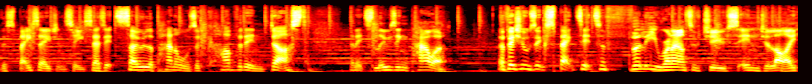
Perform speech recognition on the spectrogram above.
The space agency says its solar panels are covered in dust and it's losing power. Officials expect it to fully run out of juice in July.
